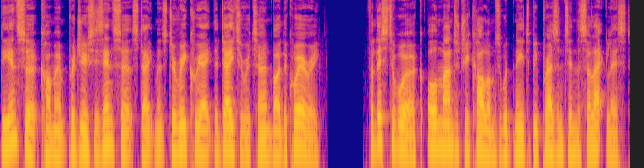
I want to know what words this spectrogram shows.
The insert comment produces insert statements to recreate the data returned by the query. For this to work, all mandatory columns would need to be present in the select list.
